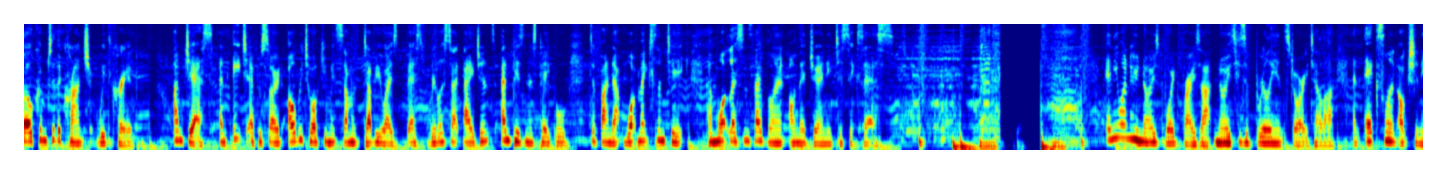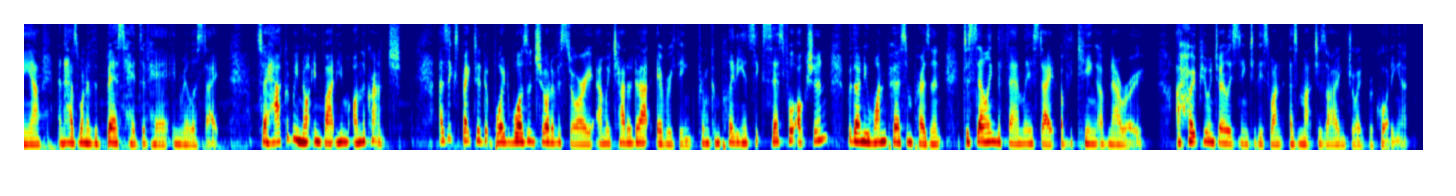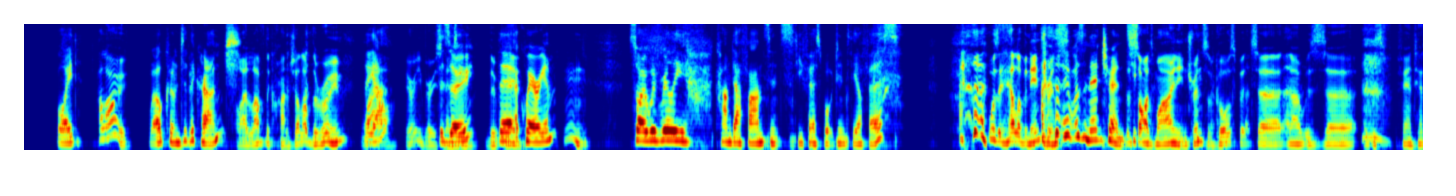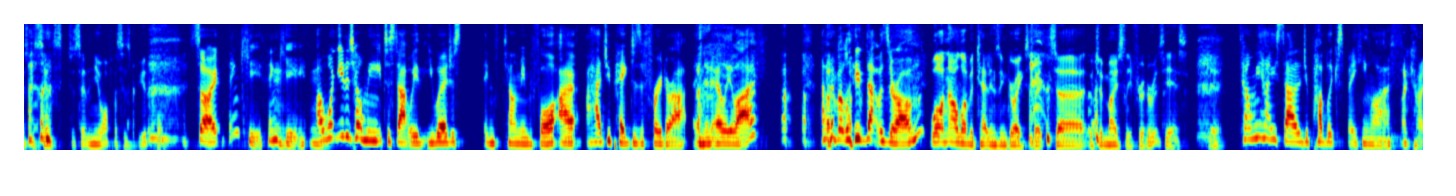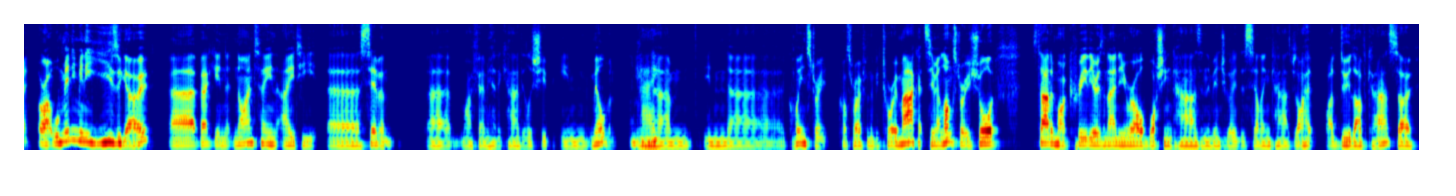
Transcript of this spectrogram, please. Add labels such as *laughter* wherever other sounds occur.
Welcome to The Crunch with Crib. I'm Jess, and each episode I'll be talking with some of WA's best real estate agents and business people to find out what makes them tick and what lessons they've learned on their journey to success. Anyone who knows Boyd Fraser knows he's a brilliant storyteller, an excellent auctioneer, and has one of the best heads of hair in real estate. So, how could we not invite him on the crunch? As expected, Boyd wasn't short of a story, and we chatted about everything from completing a successful auction with only one person present to selling the family estate of the King of Nauru. I hope you enjoy listening to this one as much as I enjoyed recording it. Boyd, Hello. welcome to the crunch. I love the crunch. I love the room. *laughs* Wow. Very, very The snazzy. zoo, the yeah. aquarium. Mm. So, we've really calmed our farm since you first walked into the office. Was a hell of an entrance. *laughs* it was an entrance. Besides my own entrance, of course, but uh, no, it was uh, it was fantastic to see, to see the new office. It's beautiful. So, thank you. Thank Mm, you. mm. I want you to tell me to start with, you were just in telling me before, I, I had you pegged as a fruiterer in an early life. And I believe that was wrong. Well, I know a lot of Italians and Greeks, but uh, which are mostly fruiterers. Yes. Yeah. Tell me how you started your public speaking life. Okay. All right. Well, many many years ago, uh, back in 1987, uh, my family had a car dealership in Melbourne. Okay. In, um, in uh, Queen Street, across the road from the Victoria Market. So, anyway, long story short, started my career there as an 18 year old washing cars, and eventually got into selling cars. But I have, I do love cars, so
